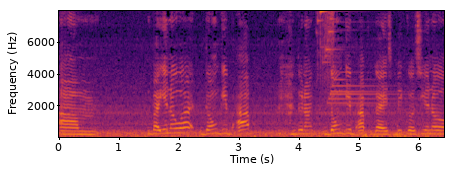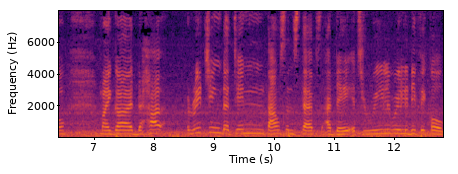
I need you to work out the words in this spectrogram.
um, but you know what? Don't give up do not don't give up guys because you know my god reaching the 10,000 steps a day it's really really difficult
